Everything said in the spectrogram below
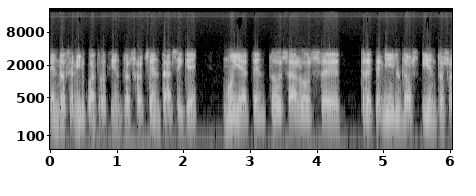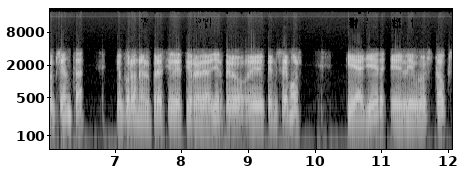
en 12.480. Así que muy atentos a los eh, 13.280 que fueron el precio de cierre de ayer. Pero eh, pensemos que ayer el Eurostox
